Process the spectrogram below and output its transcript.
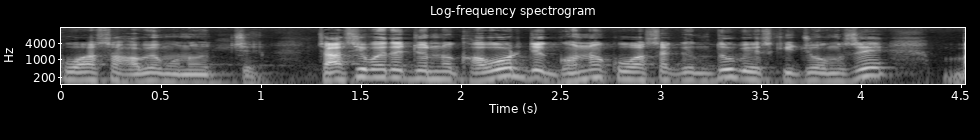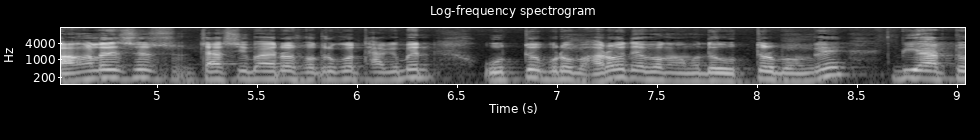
কুয়াশা হবে মনে হচ্ছে। চাষিবাদের জন্য খবর যে, ঘন কুয়াশা কিন্তু বেশ কিছু অংশে বাংলাদেশের চাষিবাইরাও সতর্ক থাকবেন। উত্তর পূর্ব ভারত এবং আমাদের উত্তরবঙ্গে বিহার তো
